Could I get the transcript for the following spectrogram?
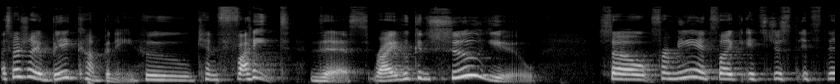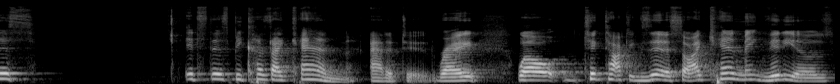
especially a big company who can fight this, right? Who can sue you. So for me, it's like, it's just, it's this, it's this because I can attitude, right? Well, TikTok exists, so I can make videos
